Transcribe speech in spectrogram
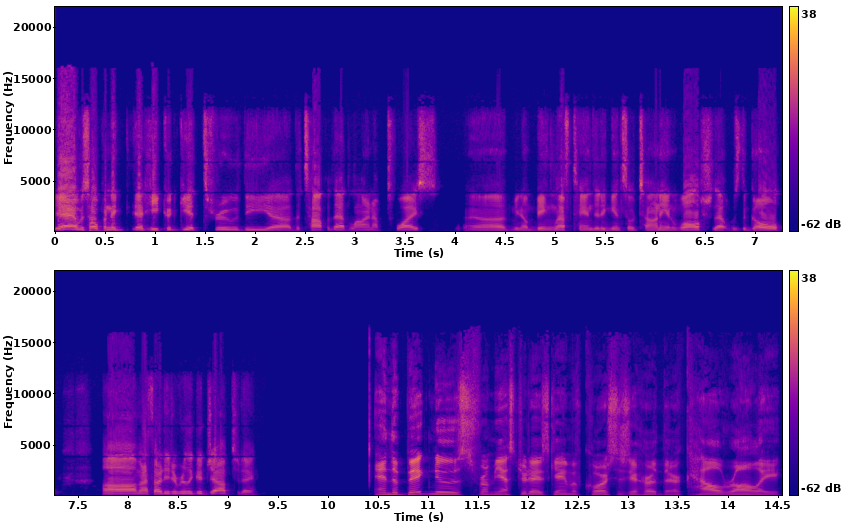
Yeah, I was hoping to, that he could get through the uh, the top of that lineup twice. Uh, you know, being left-handed against Ohtani and Walsh, that was the goal. Um, and I thought he did a really good job today. And the big news from yesterday's game, of course, as you heard there, Cal Raleigh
